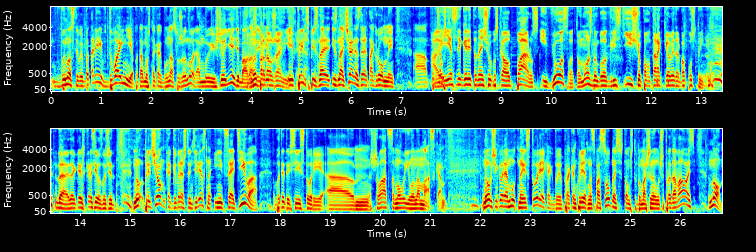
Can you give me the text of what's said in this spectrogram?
выносливой батарее вдвойне, потому что как бы у нас уже ноль, а мы еще едем, а, у А нас мы и- продолжаем и, и, в ехать, принципе изна- изначально заряд огромный. А, А причем, если, говорит, она еще выпускала парус и весла, то можно было грести еще полтора километра по пустыне. Да, это, конечно, красиво звучит. Ну, причем, как говорят, что интересно, инициатива вот этой всей истории а, шла от самого Илона Маска. Ну, в общем говоря, мутная история, как бы про конкурентоспособность, в том, чтобы машина лучше продавалась. Но,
